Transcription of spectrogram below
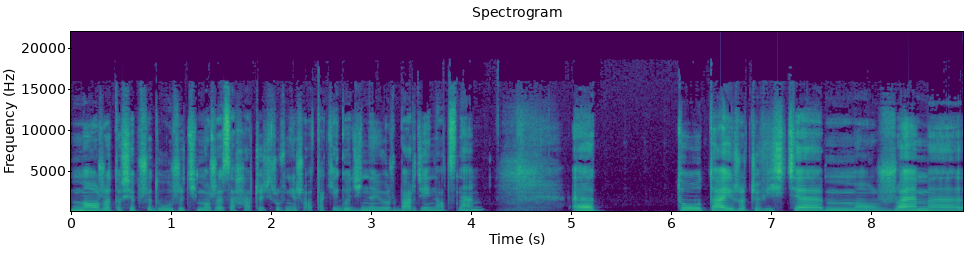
może to się przedłużyć i może zahaczyć również o takie godziny już bardziej nocne. Tutaj rzeczywiście możemy e,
